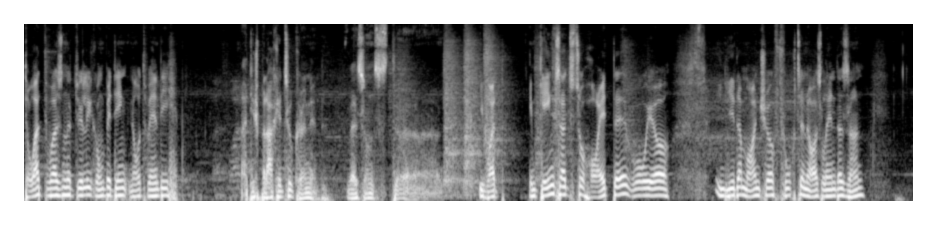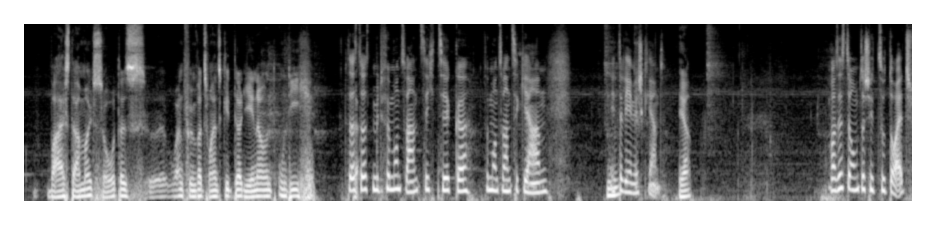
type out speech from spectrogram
dort war es natürlich unbedingt notwendig, die Sprache zu können, weil sonst, äh, ich war im Gegensatz zu heute, wo ja in jeder Mannschaft 15 Ausländer sind, war es damals so, dass äh, waren 25 Italiener und, und ich. Das heißt, du hast mit 25, circa 25 Jahren Mhm. Italienisch gelernt. Ja. Was ist der Unterschied zu Deutsch?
